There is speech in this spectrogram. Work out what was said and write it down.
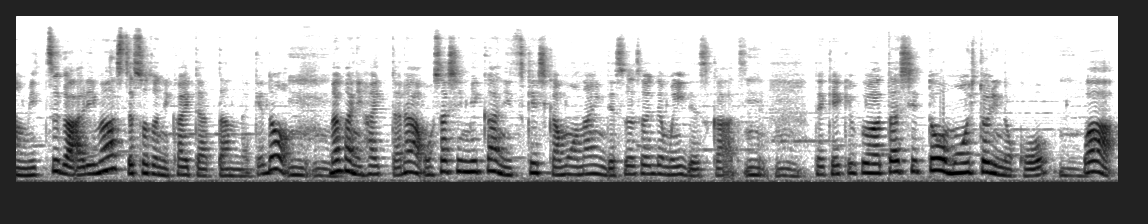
の3つがありますって外に書いてあったんだけど、うんうん。中に入ったらお刺身か煮付けしかもうないんです。それでもいいですか？つって、うんうん。で結局私ともう一人の子うん。は、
